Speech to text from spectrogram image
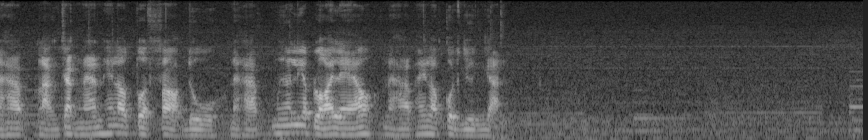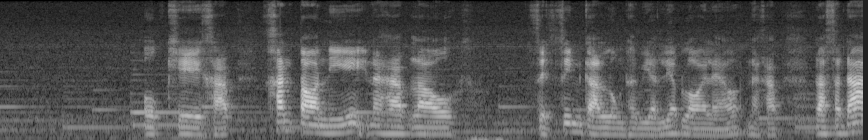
นะครับ หลังจากนั้นให้เราตรวจสอบดูนะครับ เมื่อเรียบร้อยแล้วนะครับ ให้เรากดยืนยัน โอเคครับ ขั้นตอนนี้นะครับเราเสร็จสิ้นการลงทะเบียนเรียบร้อยแล้วนะครับ Lazada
